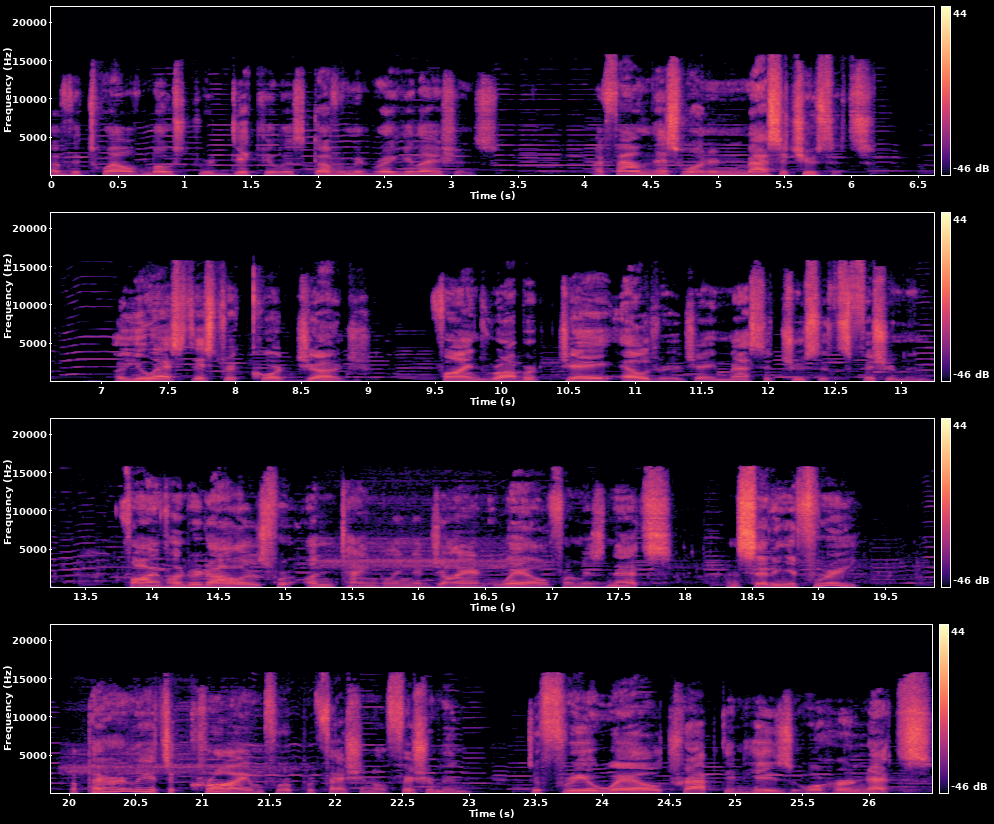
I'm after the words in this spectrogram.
of the 12 most ridiculous government regulations. I found this one in Massachusetts. A U.S. District Court judge fined Robert J. Eldridge, a Massachusetts fisherman, $500 for untangling a giant whale from his nets and setting it free. Apparently, it's a crime for a professional fisherman to free a whale trapped in his or her nets.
